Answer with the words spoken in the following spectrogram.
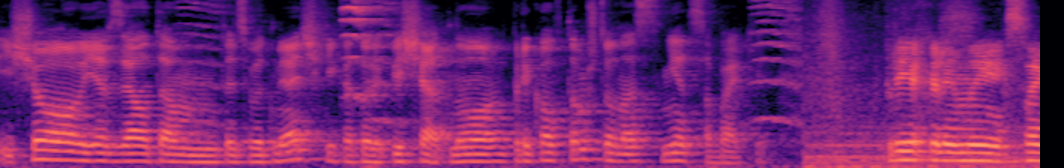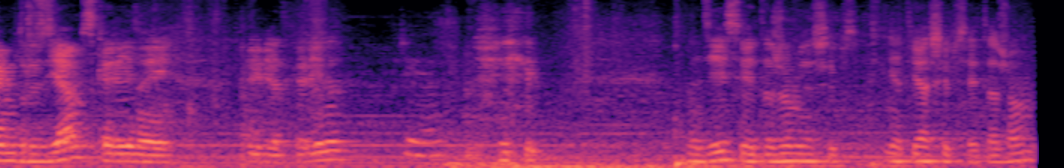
Еще я взял там вот эти вот мячики, которые пищат. Но прикол в том, что у нас нет собаки. Приехали мы к своим друзьям с Кариной. Привет, Карина. Привет. Надеюсь, я этажом не ошибся. Нет, я ошибся этажом.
